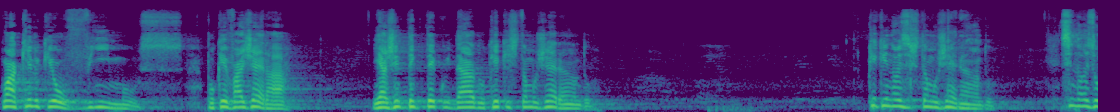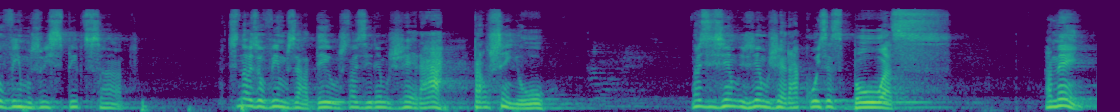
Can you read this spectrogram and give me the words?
com aquilo que ouvimos, porque vai gerar. E a gente tem que ter cuidado o que, que estamos gerando. O que, que nós estamos gerando? Se nós ouvirmos o Espírito Santo, se nós ouvirmos a Deus, nós iremos gerar para o Senhor. Nós iremos, iremos gerar coisas boas. Amém?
